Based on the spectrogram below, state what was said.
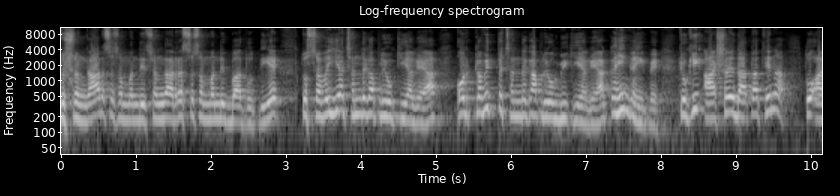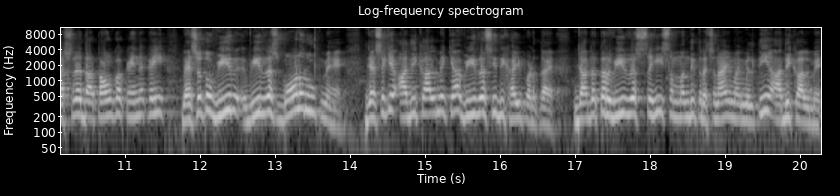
तो श्रृंगार से संबंधित, श्रृंगार रस से संबंधित बात होती है तो सवैया छंद का प्रयोग किया गया और कवित्त छंद का प्रयोग भी किया गया कहीं कहीं पे, क्योंकि आश्रयदाता थे ना तो आश्रयदाताओं का कहीं ना कहीं, वैसे तो वीर वीर रस गौण रूप में है। जैसे कि आदिकाल में क्या वीर रस ही दिखाई पड़ता है। ज़्यादातर वीर रस से ही संबंधित रचनाएँ मिलती हैं आदिकाल में।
